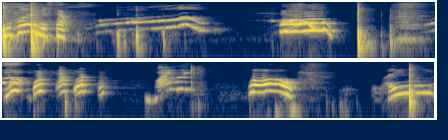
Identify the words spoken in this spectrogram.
Другое место. Вау! Вау, вау, вау, вау. Вайлы. Вау! Давай, давай.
